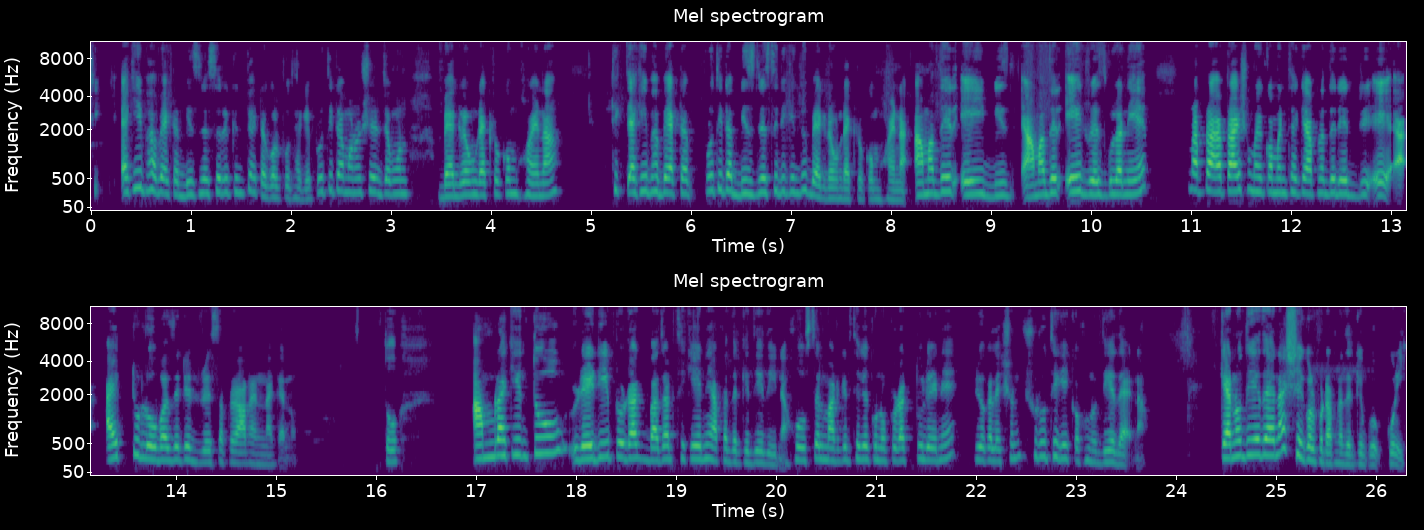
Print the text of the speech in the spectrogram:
ঠিক একইভাবে একটা বিজনেসেরও কিন্তু একটা গল্প থাকে। প্রতিটা মানুষের যেমন ব্যাকগ্রাউন্ড একরকম হয় না, ঠিক একইভাবে একটা, প্রতিটা বিজনেসেরই কিন্তু ব্যাকগ্রাউন্ড একরকম হয় না। আমাদের এই আমাদের এই ড্রেসগুলো নিয়ে প্রায় সময় কমেন্ট থাকে, আপনাদের এই এই লো বাজেটের ড্রেস আপনারা আনেন না কেন? তো আমরা কিন্তু রেডি প্রোডাক্ট বাজার থেকে এনে আপনাদেরকে দিয়ে দিই না। হোলসেল মার্কেট থেকে কোনো প্রোডাক্ট তুলে এনে প্রিয় কালেকশন শুরু থেকেই কখনো দিয়ে দেয় না। কেন দিয়ে দেয় না? সেই গল্পটা আপনাদেরকে করি।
